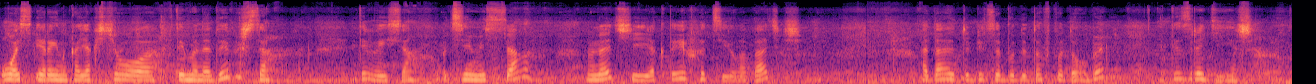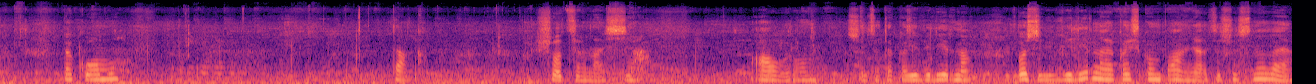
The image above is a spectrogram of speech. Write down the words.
Ось, Іринка, якщо ти мене дивишся, дивися, оці місця вночі, як ти їх хотіла, бачиш? Гадаю, тобі це буде до вподоби, і ти зрадієш такому. Так, що це в нас ще? Аурум. Що це така ювелірна? Боже, ювелірна якась компанія, це щось нове.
